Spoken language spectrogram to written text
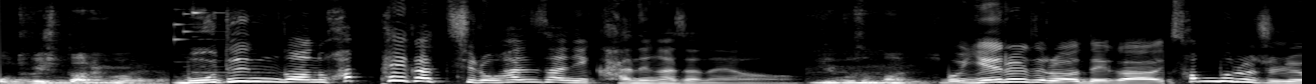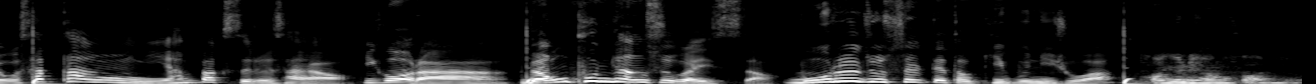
어떻게 쉽다는 거예요? 모든 건 화폐 가치로 환산이 가능하잖아요. 이게 무슨 말이죠? 뭐 예를 들어 내가 선물을 주려고 사탕이 한 박스를 사요. 이거랑 명품 향수가 있어. 뭐를 줬을 때 더 기분이 좋아? 당연히 향수 아니에요.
